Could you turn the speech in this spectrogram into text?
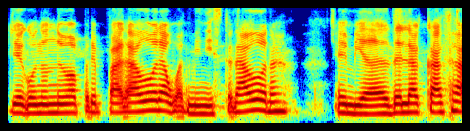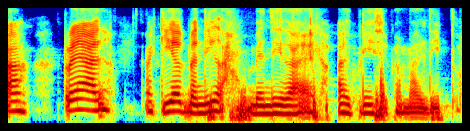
llega una nueva preparadora o administradora enviada desde la casa real, aquí es vendida, vendida al príncipe maldito.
